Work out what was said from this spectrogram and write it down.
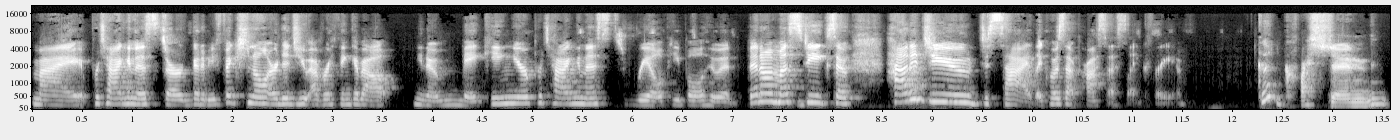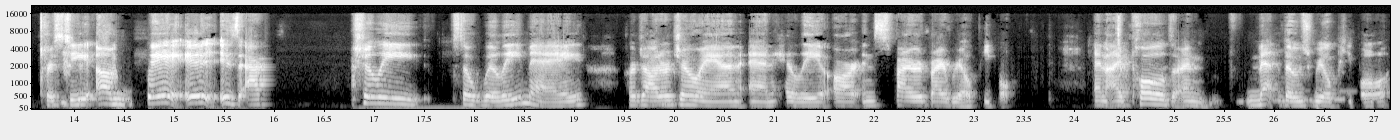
my protagonists are going to be fictional, or did you ever think about you know making your protagonists real people who had been on Mustique? So, how did you decide? Like, what was that process like for you? Good question, Christy. um, they, it is actually so Willie May, her daughter Joanne, and Hilly are inspired by real people, and I pulled and met those real people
